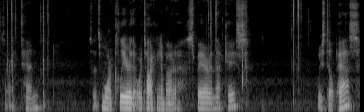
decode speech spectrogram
Sorry, 10. So it's more clear that we're talking about a spare in that case. We still pass.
